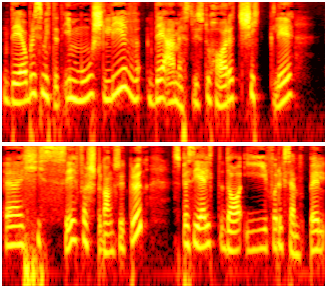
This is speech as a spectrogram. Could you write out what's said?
det å bli smittet i mors liv, det er mest hvis du har et skikkelig eh, hissig førstegangsutbrudd, spesielt da i eksempel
